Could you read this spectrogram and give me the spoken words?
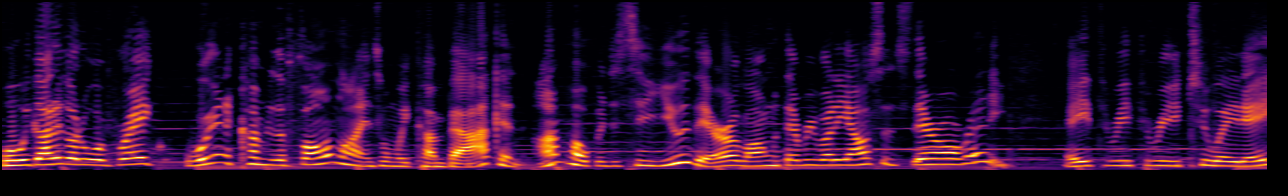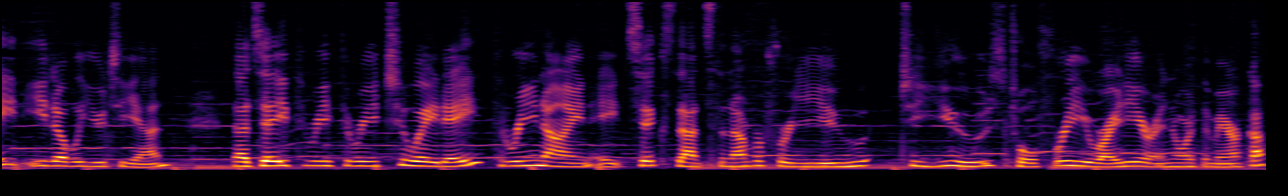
Well, we got to go to a break. We're going to come to the phone lines when we come back, and I'm hoping to see you there along with everybody else that's there already. 833 288 EWTN. That's 833 288 3986. That's the number for you to use toll free right here in North America.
